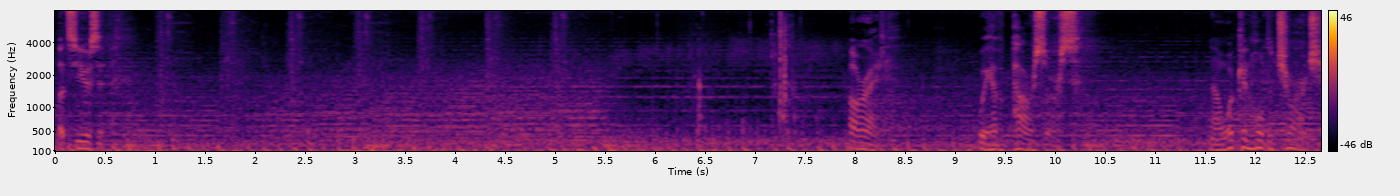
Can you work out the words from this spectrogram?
Let's use it. All right. We have a power source. Now, what can hold a charge?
